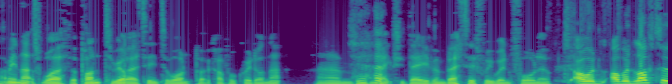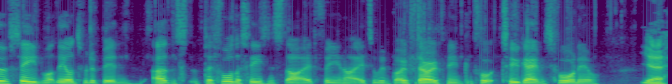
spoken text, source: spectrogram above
I mean, that's worth a punt to be 13 to 1. Put a couple quid on that. Um, yeah. Makes your day even better if we win 4 0. I would, I would love to have seen what the odds would have been uh, before the season started for United to win both their opening two games 4 0. Yeah.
